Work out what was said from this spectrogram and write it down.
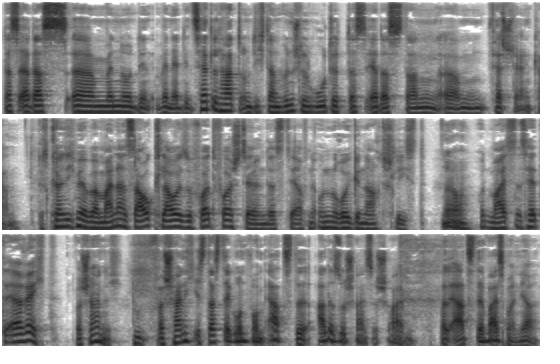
Dass er das, ähm, wenn, du den, wenn er den Zettel hat und dich dann wünschelroutet, dass er das dann ähm, feststellen kann. Das könnte ich mir bei meiner Sauklaue sofort vorstellen, dass der auf eine unruhige Nacht schließt. Ja, Und meistens hätte er recht. wahrscheinlich. Du, wahrscheinlich ist das der Grund, warum Ärzte alle so scheiße schreiben. Weil Ärzte, weiß man ja,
